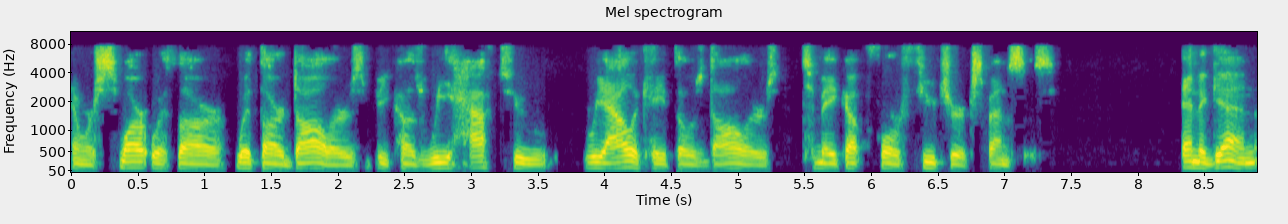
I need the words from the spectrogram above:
and we're smart with our with our dollars because we have to reallocate those dollars to make up for future expenses. And again,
